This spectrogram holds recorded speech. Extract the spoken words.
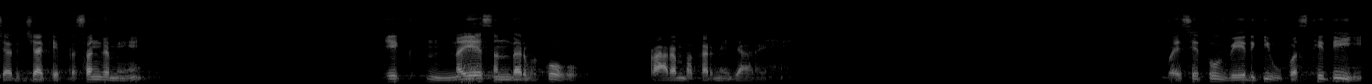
चर्चा के प्रसंग में एक नए संदर्भ को प्रारंभ करने जा रहे हैं। वैसे तो वेद की उपस्थिति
